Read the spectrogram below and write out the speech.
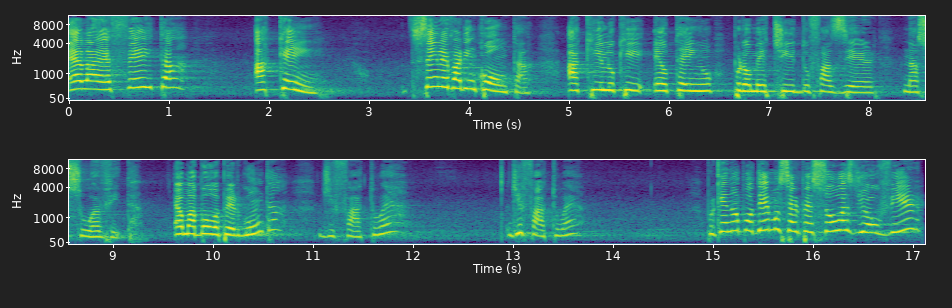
ela é feita a quem? Sem levar em conta aquilo que eu tenho prometido fazer na sua vida. É uma boa pergunta? De fato é. De fato é. Porque não podemos ser pessoas de ouvir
